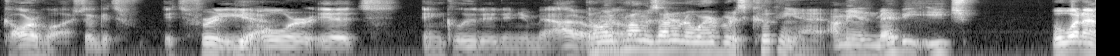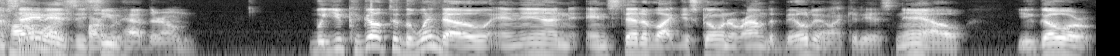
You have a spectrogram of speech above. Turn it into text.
car wash. Like it's it's free Yeah. or it's included in your. ma- I don't the know. only problem is I don't know where everybody's cooking at. I mean, maybe each but what I'm saying is, is you would have their own. well, you could go through the window, and then instead of like just going around the building like it is now, you go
